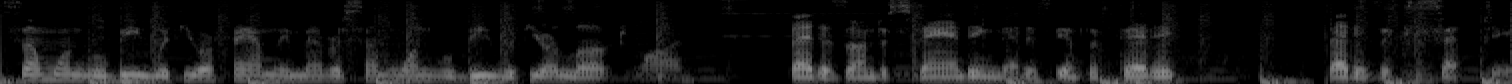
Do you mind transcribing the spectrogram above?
someone will be with your family member, someone will be with your loved one that is understanding, that is empathetic, that is accepting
